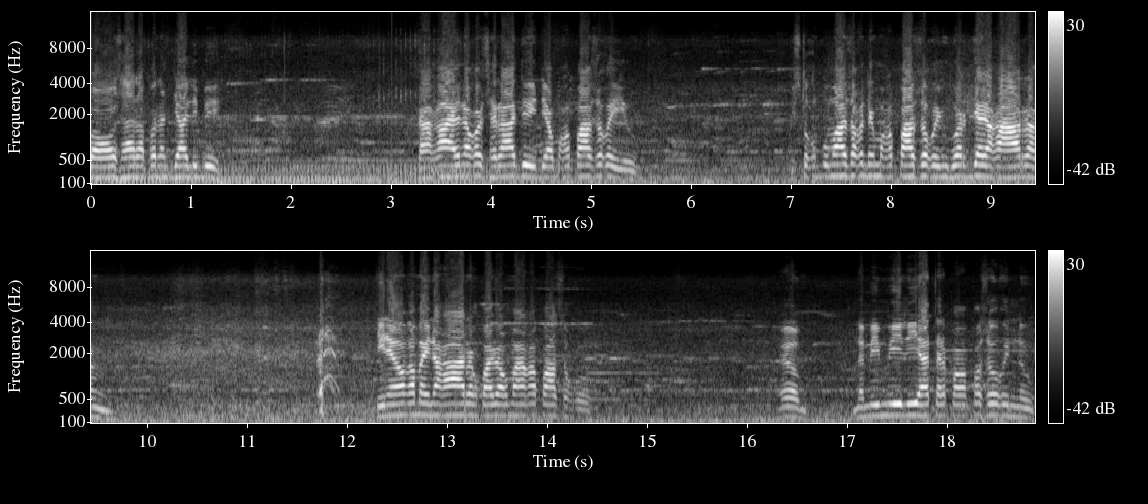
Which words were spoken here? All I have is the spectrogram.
po ako sa harapan ng Jollibee. Kakain ako sarado eh, hindi ako makapasok eh. oh. Gusto kong pumasok, hindi makapasok yung gwardiya nakaharang. Tinawang kamay nakaharang para ako makakapasok ko. Ayun, namimili yata na papapasukin no.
